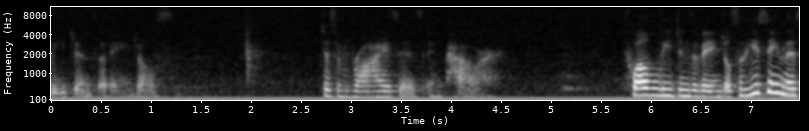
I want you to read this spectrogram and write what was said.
legions of angels. Just rises in power. 12 legions of angels. So he's saying this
